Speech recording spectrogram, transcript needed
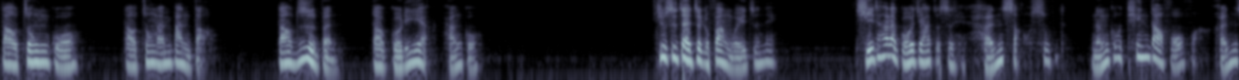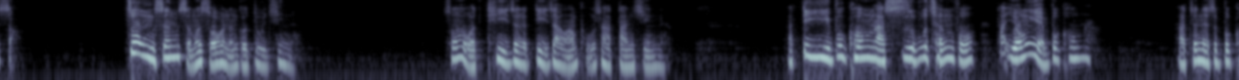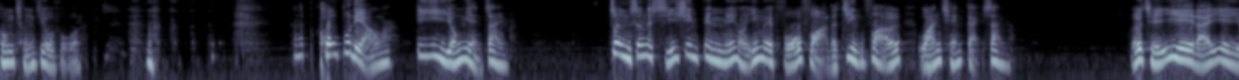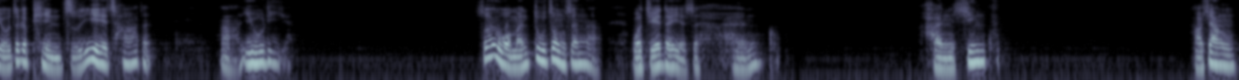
到中国、到中南半岛、到日本、到国利亚、韩国。就是在这个范围之内，其他的国家只是很少数的能够听到佛法，很少。众生什么时候能够度尽呢？所以我替这个地藏王菩萨担心呢。啊，地狱不空啊，死不成佛，他永远不空啊，啊，真的是不空成就佛了。那 他空不了吗？地狱永远在吗？众生的习性并没有因为佛法的净化而完全改善嘛，而且越来越有这个品质越差的啊忧虑啊，所以我们度众生啊，我觉得也是很苦，很辛苦，好像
